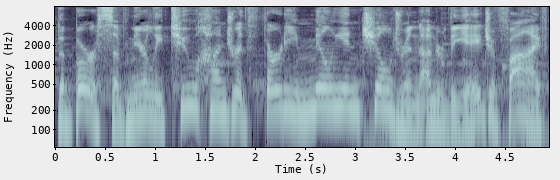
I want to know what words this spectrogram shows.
the births of nearly 230 million children under the age of five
